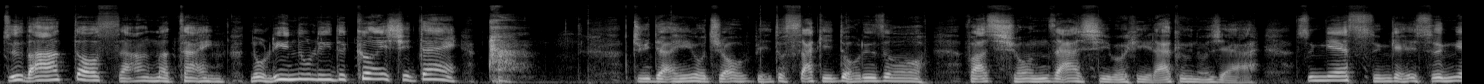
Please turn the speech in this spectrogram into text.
ズバッとサンマータイム。ノリノリで恋して。時代をちょびと先取るぞ。ファッション雑誌を開くのじゃ。すげえすげえすげ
